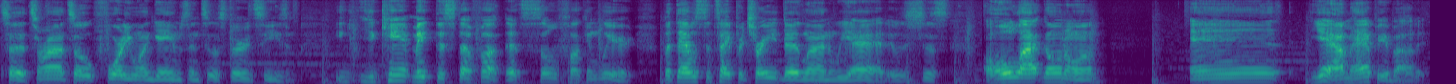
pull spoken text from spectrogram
to Toronto 41 games into his third season. You can't make this stuff up. That's so fucking weird. But that was the type of trade deadline we had. It was just a whole lot going on and yeah, I'm happy about it.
